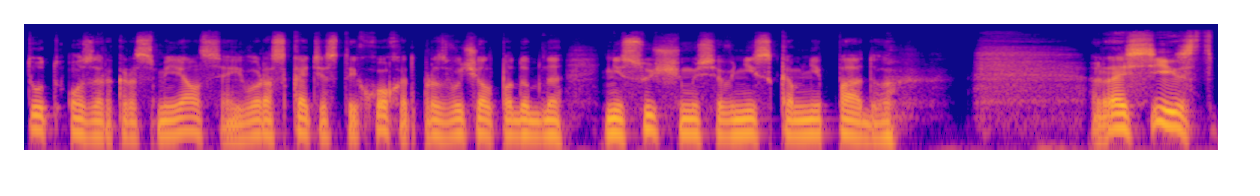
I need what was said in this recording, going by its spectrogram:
Тут Озарк рассмеялся, его раскатистый хохот прозвучал подобно несущемуся вниз камнепаду. «Расист,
